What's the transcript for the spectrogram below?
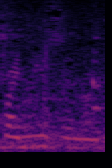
Пониженно.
